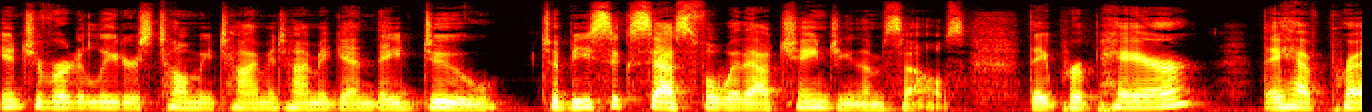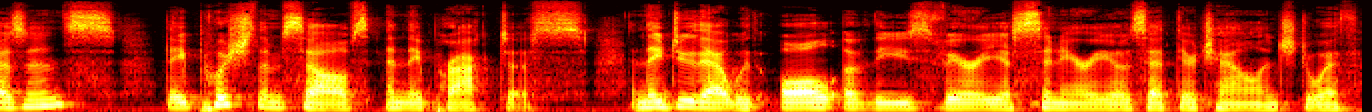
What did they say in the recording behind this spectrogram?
introverted leaders tell me time and time again they do to be successful without changing themselves. They prepare, they have presence, they push themselves, and they practice. And they do that with all of these various scenarios that they're challenged with.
